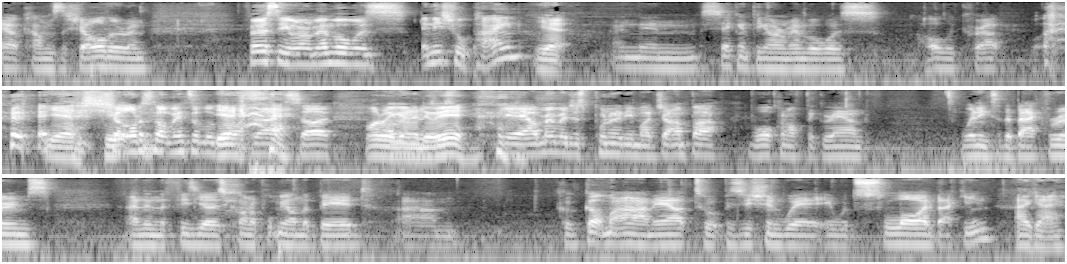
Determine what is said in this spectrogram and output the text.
out comes the shoulder. And first thing I remember was initial pain, Yeah. and then second thing I remember was, holy crap. Yeah, shit. Shoulder's not meant to look Yeah. like that. So What are we gonna do just- here? yeah, I remember just putting it in my jumper, walking off the ground, went into the back rooms, and then the physios kind of put me on the bed. Um, got my arm out to a position where it would slide back in, Okay.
